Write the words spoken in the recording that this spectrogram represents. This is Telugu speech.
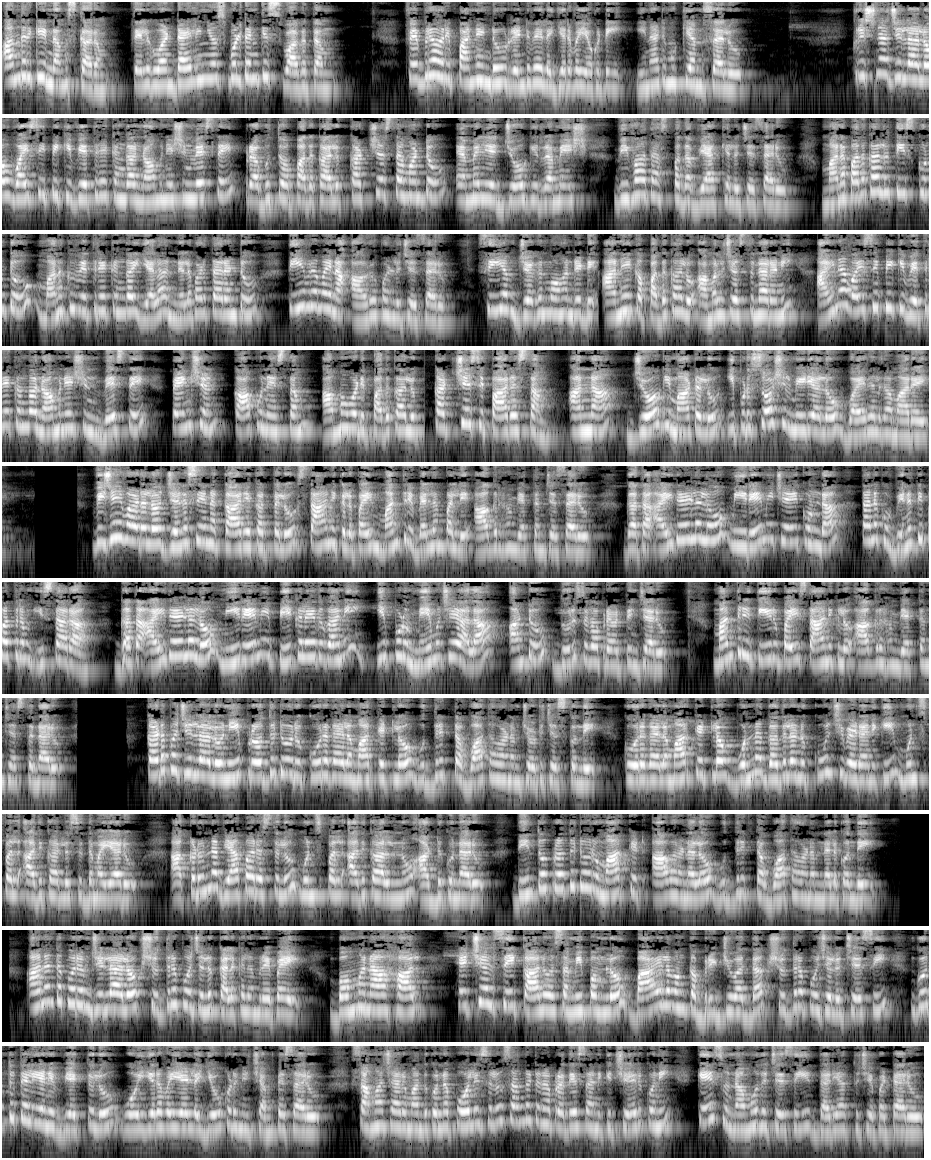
అందరికీ నమస్కారం. తెలుగు వన్ డైలీ న్యూస్ బులెటిన్కి స్వాగతం. ఫిబ్రవరి పన్నెండు రెండు వేల ఇరవై ఒకటి ఈనాటి ముఖ్యాంశాలు. కృష్ణా జిల్లాలో వైసీపీకి వ్యతిరేకంగా నామినేషన్ వేస్తే ప్రభుత్వ పథకాలు కట్ చేస్తామంటూ ఎమ్మెల్యే జోగి రమేష్ వివాదాస్పద వ్యాఖ్యలు చేశారు. మన పథకాలు తీసుకుంటూ మనకు వ్యతిరేకంగా ఎలా నిలబడతారంటూ తీవ్రమైన ఆరోపణలు చేశారు. సీఎం జగన్మోహన్ రెడ్డి అనేక పథకాలు అమలు చేస్తున్నారని అయినా వైసీపీకి వ్యతిరేకంగా నామినేషన్ వేస్తే పెన్షన్ కాపునేస్తాం అమ్మఒడి పథకాలు కట్ చేసి పారేస్తాం అన్న జోగి మాటలు ఇప్పుడు సోషల్ మీడియాలో వైరల్గా మారాయి. విజయవాడలో జనసేన కార్యకర్తలు స్థానికులపై మంత్రి వెల్లంపల్లి ఆగ్రహం వ్యక్తం చేశారు. గత ఐదేళ్ళలో మీరేమీ చేయకుండా తనకు వినతి పత్రం ఇస్తారా? గత ఐదేళ్ళలో మీరేమీ పీకలేదు గాని ఇప్పుడు మేము చేయాలా? అంటూ దురుసుగా ప్రవర్తించారు. మంత్రి తీరుపై స్థానికులు ఆగ్రహం వ్యక్తం చేస్తున్నారు. కడప జిల్లాలోని ప్రొద్దుటూరు కూరగాయల మార్కెట్లో ఉద్రిక్త వాతావరణం చోటు చేసుకుంది. కూరగాయల మార్కెట్లో ఉన్న గదులను కూల్చివేయడానికి మున్సిపల్ అధికారులు సిద్దమయ్యారు అక్కడున్న వ్యాపారస్తులు మున్సిపల్ అధికారులను అడ్డుకున్నారు. దీంతో ప్రొద్దుటూరు మార్కెట్ ఆవరణలో ఉద్రిక్త వాతావరణం నెలకొంది. అనంతపురం జిల్లాలో క్షుద్ర పూజలు కలకలం రేపాయి. బొమ్మన హాల్ హెచ్ఎల్సీ కాలువ సమీపంలో బాయలవంక బ్రిడ్జి వద్ద క్షుద్ర పూజలు చేసి గుర్తు తెలియని వ్యక్తులు ఓ ఇరవై ఏళ్ళ యువకుడిని చంపేశారు. సమాచారం అందుకున్న పోలీసులు సంఘటన ప్రదేశానికి చేరుకుని కేసు నమోదు చేసి దర్యాప్తు చేపట్టారు.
